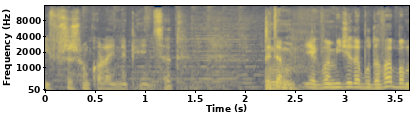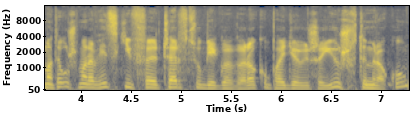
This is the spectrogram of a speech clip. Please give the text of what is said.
i w przyszłym kolejne 500? Pytam, Mm. jak wam idzie ta budowa, bo Mateusz Morawiecki w czerwcu ubiegłego roku powiedział, że już w tym roku,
